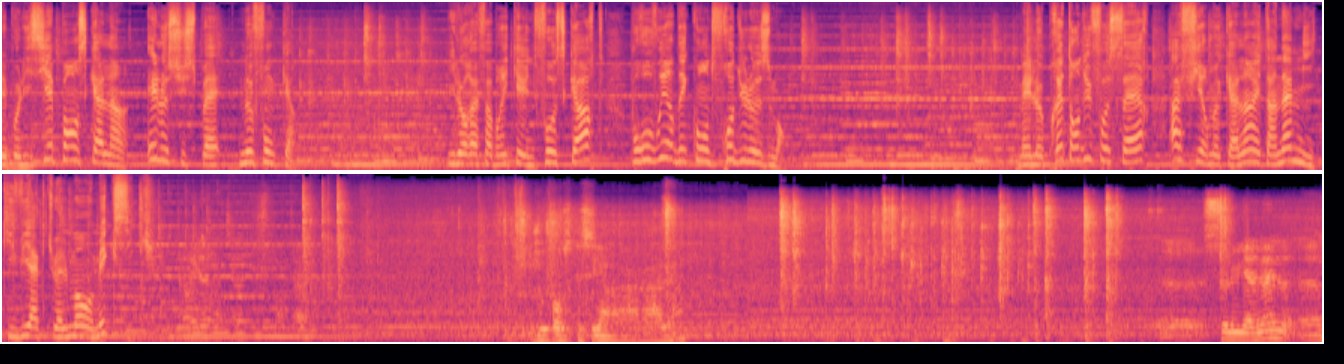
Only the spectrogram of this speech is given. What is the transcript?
Les policiers pensent qu'Alain et le suspect ne font qu'un. Il aurait fabriqué une fausse carte pour ouvrir des comptes frauduleusement. Mais le prétendu faussaire affirme qu'Alain est un ami qui vit actuellement au Mexique. Je pense que c'est un, un Alain. Euh, celui-là même euh,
